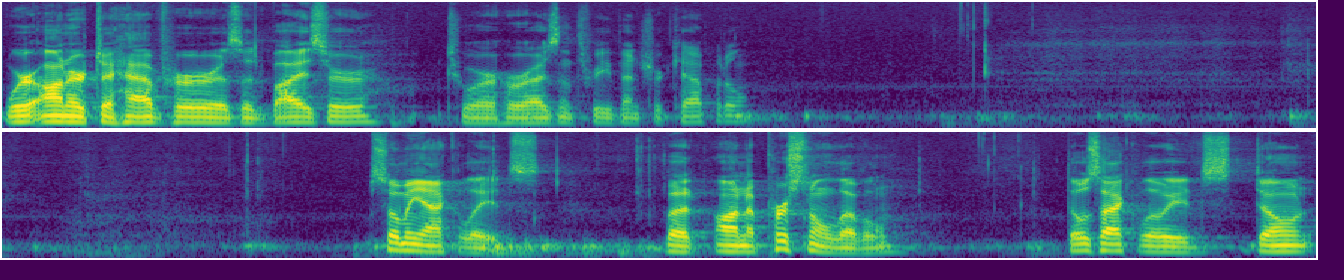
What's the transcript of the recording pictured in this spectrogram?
We're honored to have her as advisor to our Horizon 3 venture capital. So many accolades, but on a personal level, those accolades don't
